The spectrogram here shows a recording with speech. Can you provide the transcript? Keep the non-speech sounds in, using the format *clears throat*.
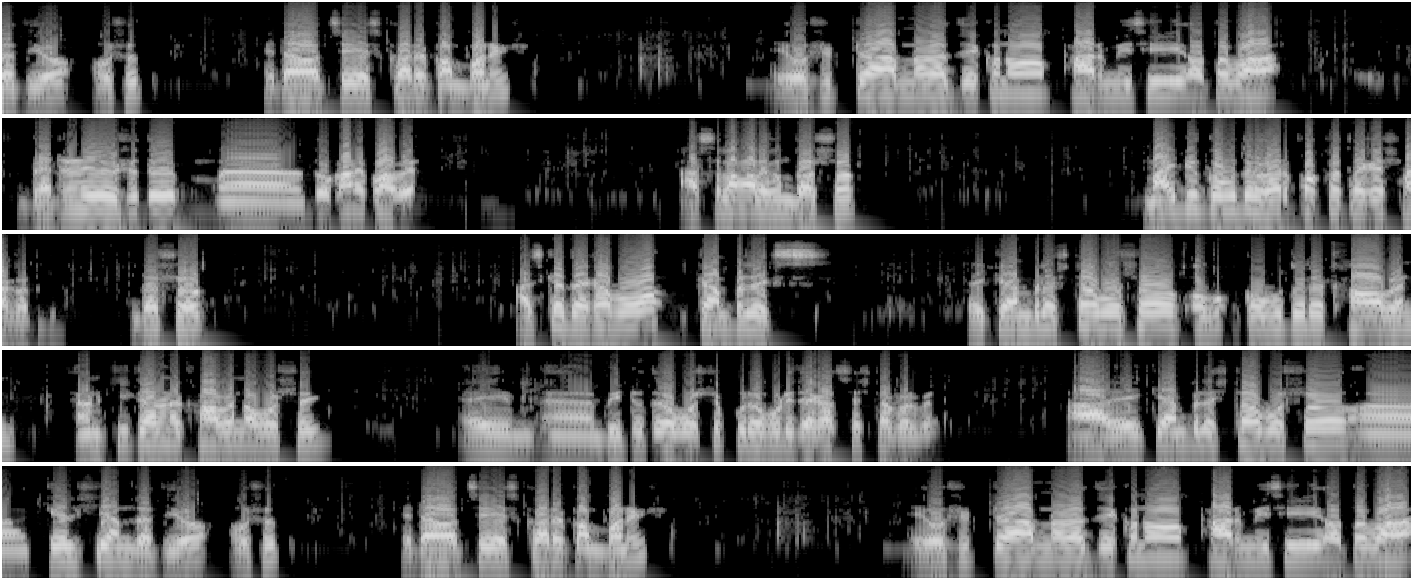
জাতীয় ওষুধ। এটা হচ্ছে স্কোয়ার কোম্পানির এই ওষুধটা আপনারা যে কোনো ফার্মেসি অথবা ভেটেরিনারি ওষুধের আহ, দোকানে পাবেন। আসসালামু আলাইকুম দর্শক। মাইটু কবুতর ঘর পক্ষ থেকে স্বাগত। দর্শক আজকে দেখাবো ক্যাম্পলেক্স এই ক্যাম্পলেক্সটা অবশ্য কবুতরে খাওয়াবেন। এখন কি কারণে খাওয়াবেন অবশ্যই এই ভিডিওতে অবশ্যই পুরোপুরি দেখার চেষ্টা করবেন। আর এই ক্যাম্পলেক্সটা অবশ্য ক্যালসিয়াম জাতীয় ওষুধ। এটা হচ্ছে স্কোয়ার কোম্পানির এই ওষুধটা আপনারা যে কোনো ফার্মেসি অথবা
